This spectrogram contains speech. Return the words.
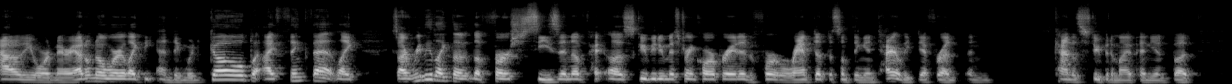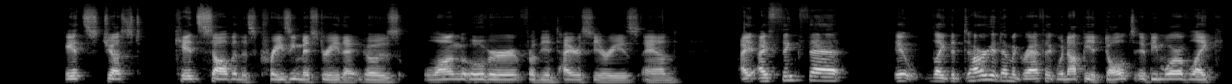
out of the ordinary. I don't know where like the ending would go, but I think that like because I really like the the first season of uh, Scooby Doo Mystery Incorporated before it ramped up to something entirely different and kind of stupid in my opinion. But it's just kids solving this crazy mystery that goes long over for the entire series, and I, I think that it like the target demographic would not be adults it'd be more of like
